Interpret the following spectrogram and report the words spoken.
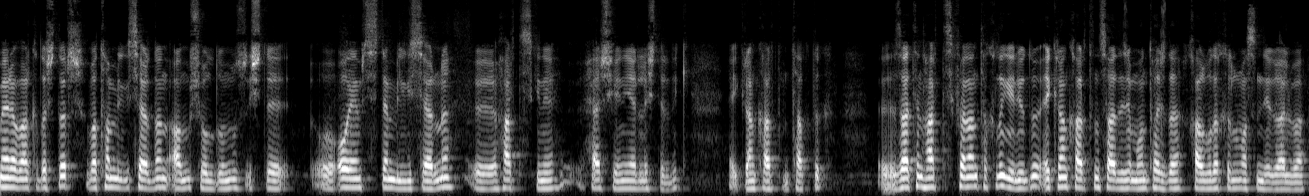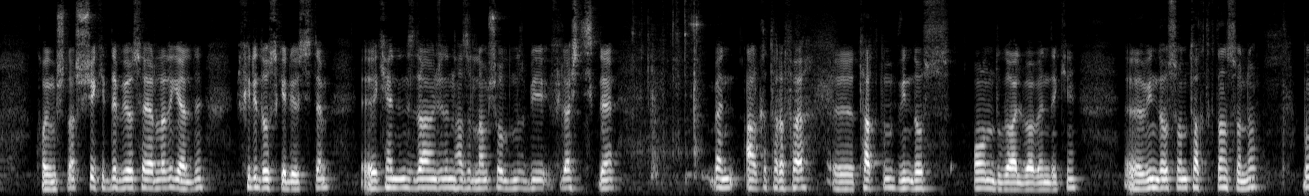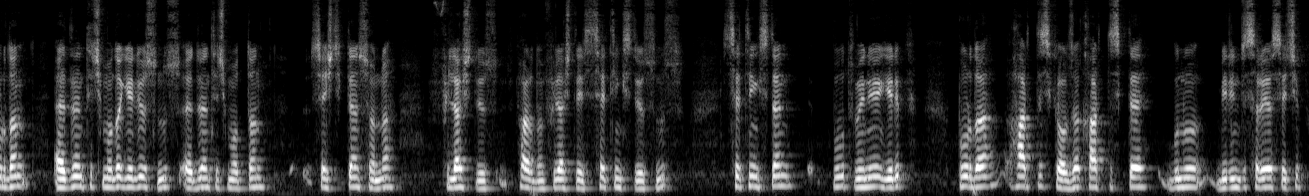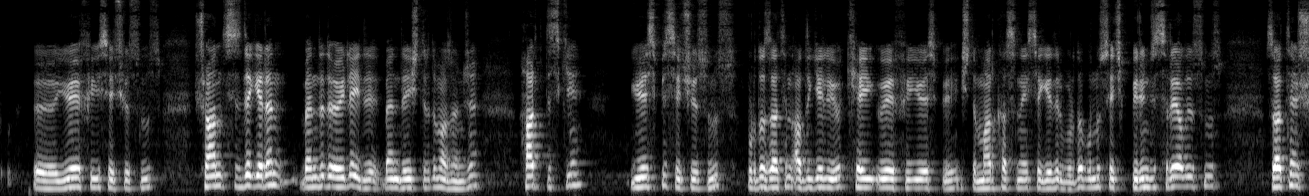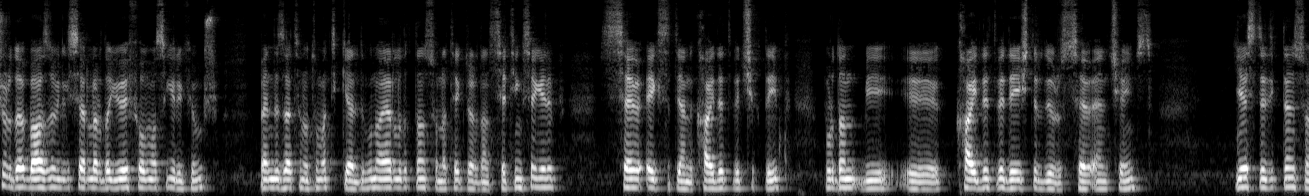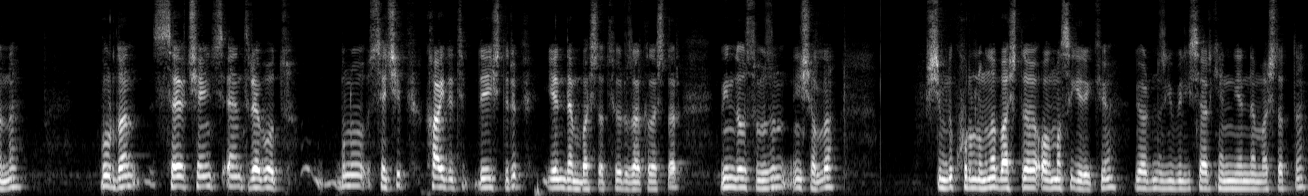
Merhaba arkadaşlar. Vatan Bilgisayar'dan almış olduğumuz işte o OEM sistem bilgisayarını, e, hard diskini, her şeyini yerleştirdik. Ekran kartını taktık. E, zaten hard disk falan takılı geliyordu. Ekran kartını sadece montajda, kargoda kırılmasın diye galiba koymuşlar. Şu şekilde BIOS ayarları geldi. FreeDOS geliyor sistem. E, kendiniz daha önceden hazırlamış olduğunuz bir flash diskle ben arka tarafa e, taktım. Windows 10'du galiba bendeki. E, Windows 10'u taktıktan sonra buradan Advantage moda geliyorsunuz. Advantage moddan seçtikten sonra flash diyorsunuz. Pardon flash değil settings diyorsunuz. Settings'ten boot menüye gelip burada hard disk olacak. Hard diskte bunu birinci sıraya seçip e, UEFI'yi seçiyorsunuz. Şu an sizde gelen bende de öyleydi. Ben değiştirdim az önce. Hard diski USB seçiyorsunuz. Burada zaten adı geliyor. K UEFI USB işte markası neyse gelir burada. Bunu seçip birinci sıraya alıyorsunuz. Zaten şurada bazı bilgisayarlarda UEFI olması gerekiyormuş. Ben de zaten otomatik geldi. Bunu ayarladıktan sonra tekrardan settings'e gelip save exit yani kaydet ve çık deyip buradan bir e, kaydet ve değiştir diyoruz. Save and change. Yes dedikten sonra buradan Save Change and Reboot bunu seçip kaydedip değiştirip yeniden başlatıyoruz arkadaşlar. Windows'umuzun inşallah şimdi kurulumuna başta olması gerekiyor. Gördüğünüz gibi bilgisayar kendini yeniden başlattı.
